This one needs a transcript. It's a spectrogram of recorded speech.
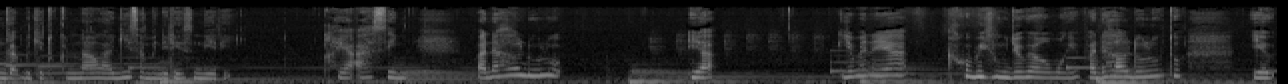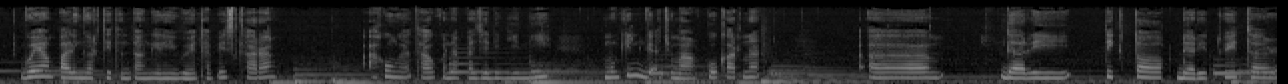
nggak begitu kenal lagi sama diri sendiri kayak asing. Padahal dulu ya gimana ya aku bingung juga ngomongnya. Padahal dulu tuh ya gue yang paling ngerti tentang diri gue. Tapi sekarang aku nggak tahu kenapa jadi gini. Mungkin nggak cuma aku karena um, dari TikTok dari Twitter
